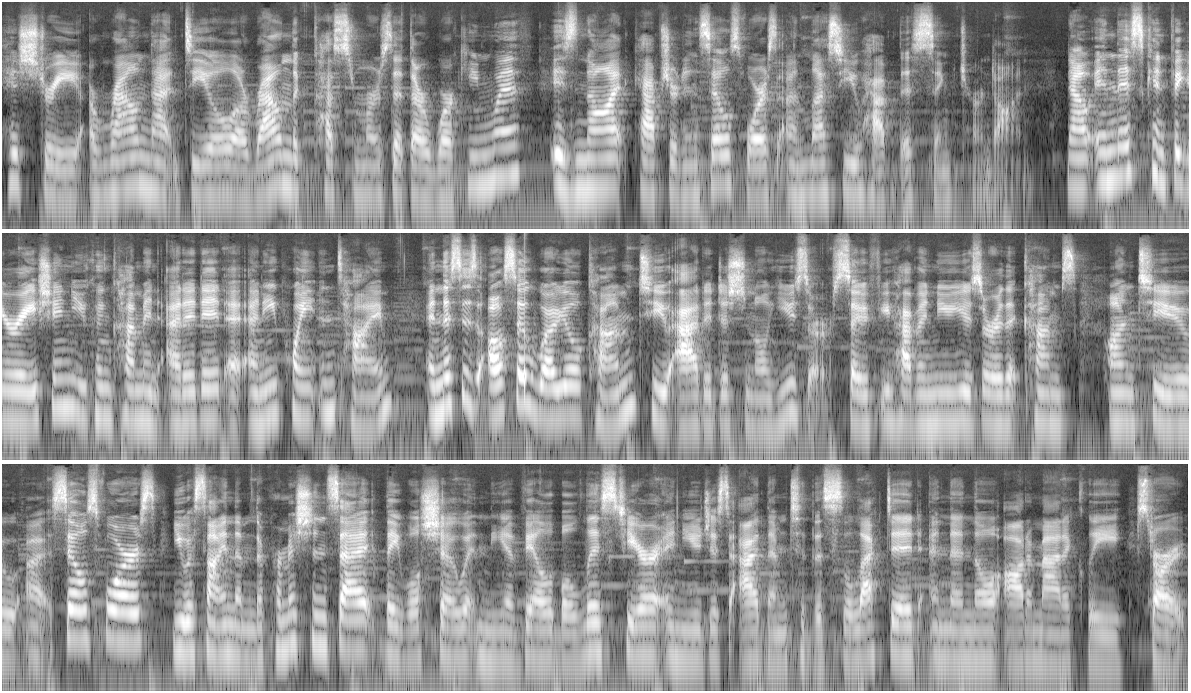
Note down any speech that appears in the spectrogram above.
history around that deal, around the customers that they're working with, is not captured in Salesforce unless you have this sync turned on. Now in this configuration, you can come and edit it at any point in time. And this is also where you'll come to add additional users. So if you have a new user that comes onto uh, Salesforce, you assign them the permission set, they will show it in the available list here and you just add them to the selected and then they'll automatically start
